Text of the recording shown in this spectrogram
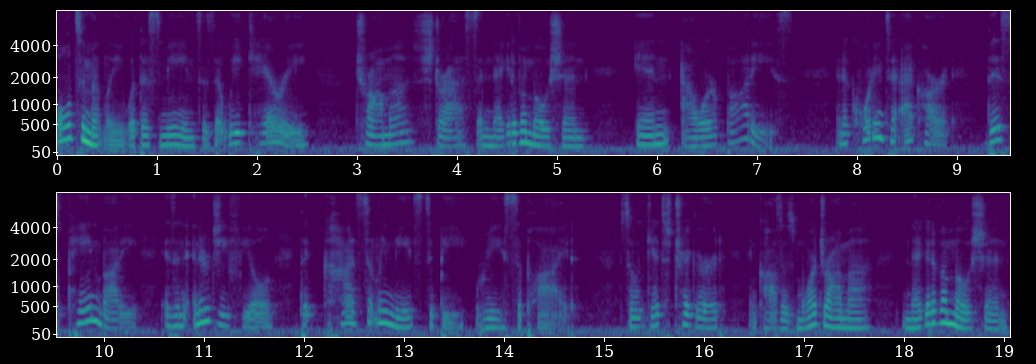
Ultimately, what this means is that we carry trauma, stress, and negative emotion in our bodies. And according to Eckhart, this pain body is an energy field that constantly needs to be resupplied. So it gets triggered and causes more drama negative emotion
